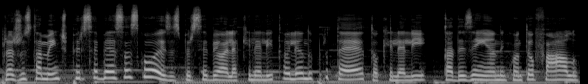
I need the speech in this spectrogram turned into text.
Para justamente perceber essas coisas, perceber, olha, aquele ali tá olhando pro teto, aquele ali tá desenhando enquanto eu falo.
